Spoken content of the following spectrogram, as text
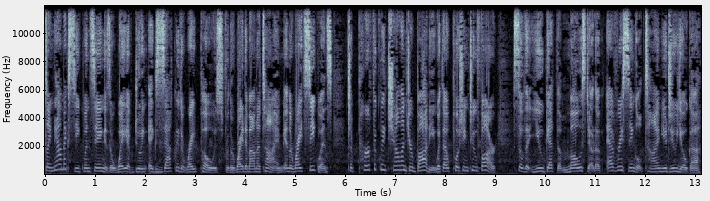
Dynamic sequencing is a way of doing exactly the right pose for the right amount of time in the right sequence to perfectly challenge your body without pushing too far so that you get the most out of every single time you do yoga.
